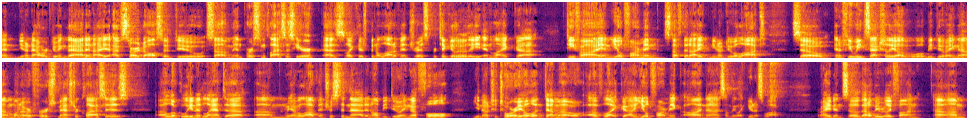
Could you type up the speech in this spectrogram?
and, you know, now we're doing that. And I, I've started to also do some in-person classes here as like, there's been a lot of interest, particularly in like, uh, DeFi and yield farming, stuff that I you know do a lot. So in a few weeks, actually, I'll, we'll be doing um, one of our first master classes uh, locally in Atlanta, um, and we have a lot of interest in that. And I'll be doing a full you know tutorial and demo of like uh, yield farming on uh, something like Uniswap, right? And so that'll be really fun. Um,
